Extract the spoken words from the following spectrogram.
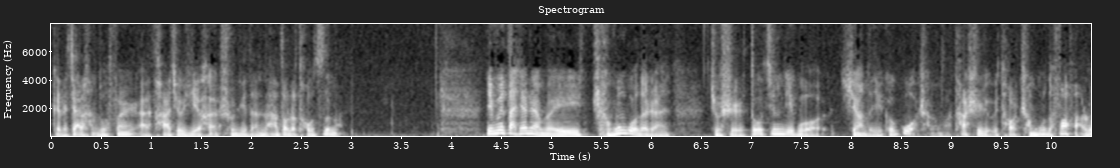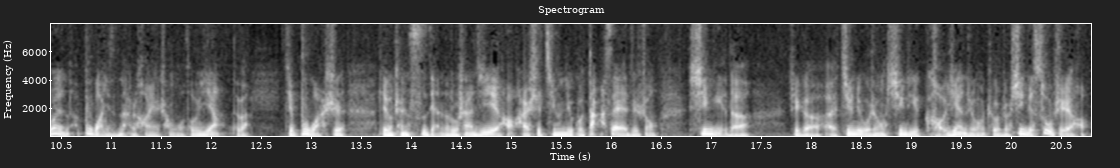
给他加了很多分，哎，他就也很顺利的拿到了投资嘛。因为大家认为成功过的人就是都经历过这样的一个过程嘛，他是有一套成功的方法论的，不管你在哪个行业成功都一样，对吧？就不管是凌晨四点的洛杉矶也好，还是经历过大赛这种心理的。这个呃，经历过这种心理考验，这种这种这种心理素质也好，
